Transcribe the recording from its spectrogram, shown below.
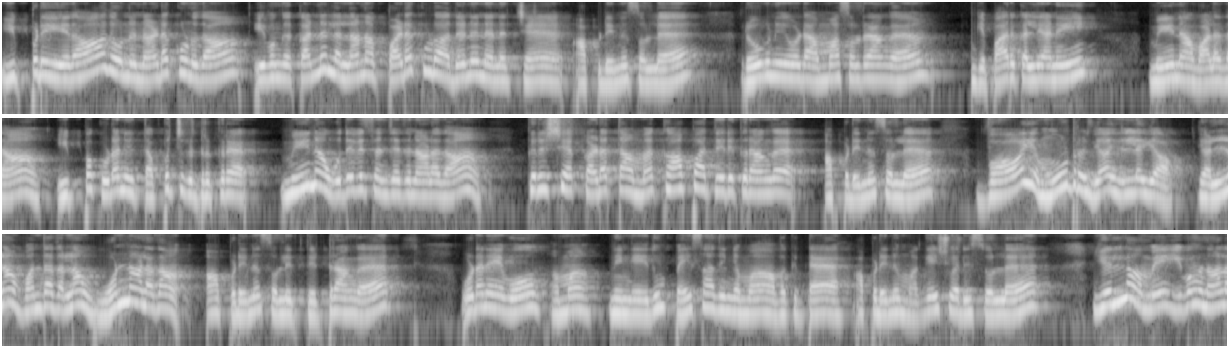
இப்படி ஏதாவது ஒன்று நடக்கணும் தான் இவங்க கண்ணிலெல்லாம் நான் படக்கூடாதுன்னு நினச்சேன் அப்படின்னு சொல்ல ரோகிணியோட அம்மா சொல்கிறாங்க இங்கே பாரு கல்யாணி மீனாவால தான் இப்போ கூட நீ தப்பிச்சுக்கிட்டு இருக்கிற. மீனா உதவி செஞ்சதுனால தான் கிருஷ கடத்தாம காப்பாத்திருக்கிறாங்க அப்படின்னு சொல்ல வாய மூடுறியா இல்லையா? எல்லாம் வந்ததெல்லாம் ஒன்னால தான் அப்படின்னு சொல்லி திட்டுறாங்க. உடனேவோ அம்மா நீங்கள் எதுவும் பேசாதீங்கம்மா அவகிட்ட அப்படின்னு மகேஸ்வரி சொல்ல எல்லாமே இவங்கனால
